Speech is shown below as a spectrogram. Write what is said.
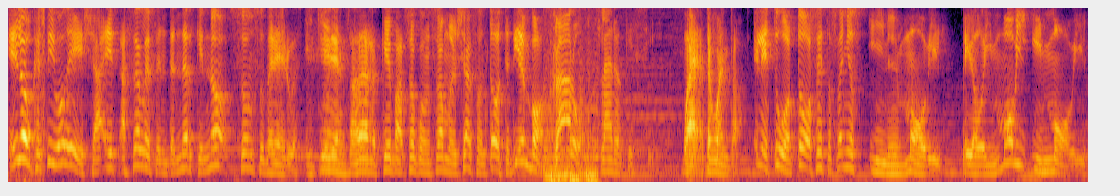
El objetivo de ella es hacerles entender que no son superhéroes. ¿Y quieren saber qué pasó con Samuel Jackson todo este tiempo? Claro. Claro que sí. Bueno, te cuento. Él estuvo todos estos años inmóvil. Pero inmóvil, inmóvil.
